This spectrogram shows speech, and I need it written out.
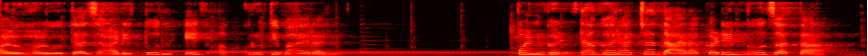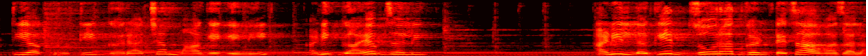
हळूहळू त्या झाडीतून एक आकृती बाहेर आली. पण घंटाघराच्या दाराकडे न जाता ती आकृती घराच्या मागे गेली आणि गायब झाली. आणि लगेच जोरात घंटेचा आवाज आला.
